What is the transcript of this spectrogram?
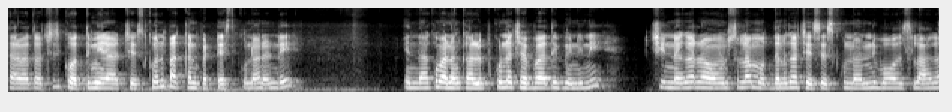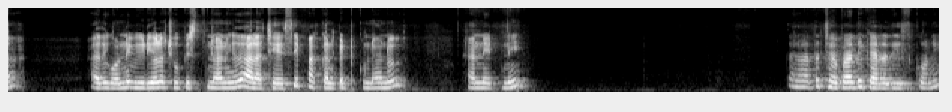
తర్వాత వచ్చి కొత్తిమీర యాడ్ చేసుకొని పక్కన పెట్టేసుకున్నానండి. ఇందాక మనం కలుపుకున్న చపాతీ పిండిని చిన్నగా రౌండ్స్లా ముద్దలుగా చేసేసుకున్నాను బాల్స్ లాగా. అది కొన్ని వీడియోలో చూపిస్తున్నాను కదా అలా చేసి పక్కన పెట్టుకున్నాను అన్నిటినీ. తర్వాత చపాతీ కర్ర తీసుకొని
